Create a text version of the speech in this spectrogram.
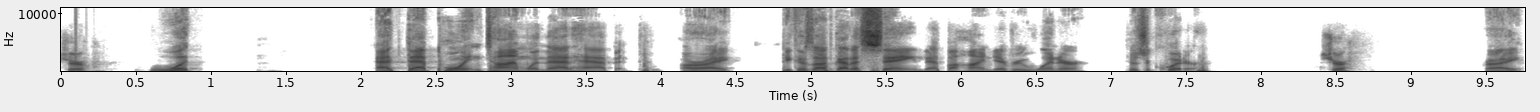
sure. What at that point in time when that happened, all right? Because I've got a saying that behind every winner, there's a quitter, Sure. right?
